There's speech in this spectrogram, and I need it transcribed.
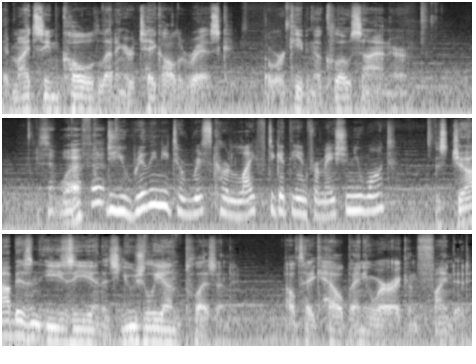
It might seem cold letting her take all the risk, but we're keeping a close eye on her. Is it worth it? Do you really need to risk her life to get the information you want? This job isn't easy and it's usually unpleasant. I'll take help anywhere I can find it.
